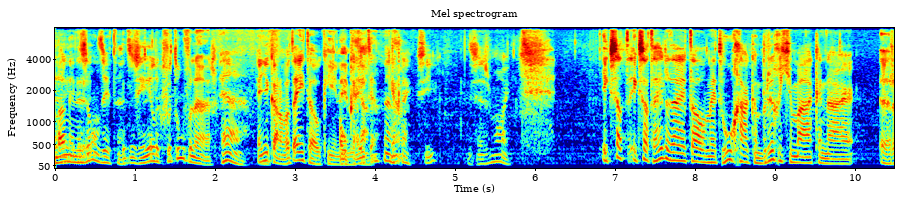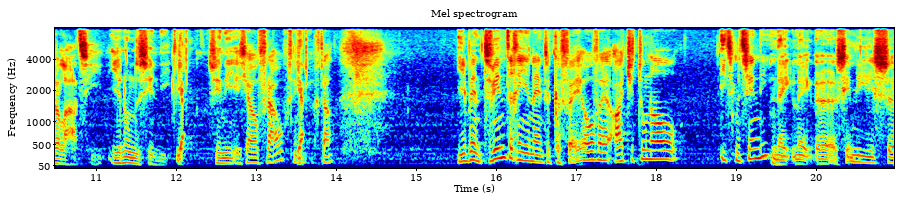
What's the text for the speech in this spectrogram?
Lang in de zon zitten. Het is heerlijk vertoeven daar. Ja, en je kan er wat eten ook hier neem Ook eten, Nou, ja. Kijk, zie je. Dus dat is mooi. Ik zat, ik zat de hele tijd al met hoe ga ik een bruggetje maken naar relatie. Je noemde Cindy. Ja. Cindy is jouw vrouw? Cindy Ja. getrouwd? Je bent twintig en je neemt een café over. Had je toen al iets met Cindy? Nee, nee. eh, Cindy is eh,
